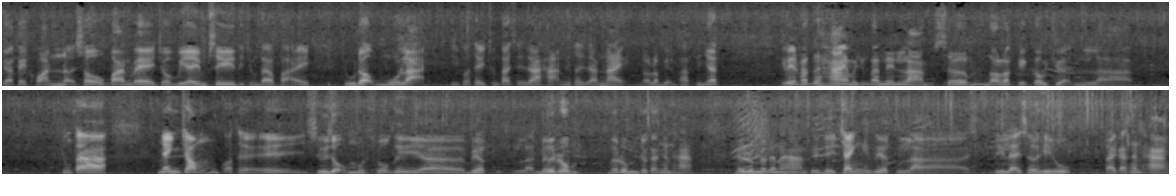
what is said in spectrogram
các cái khoản nợ xấu bán về cho VAMC thì chúng ta phải chủ động mua lại thì có thể chúng ta sẽ gia hạn cái thời gian này. Đó là biện pháp thứ nhất. Cái biện pháp thứ hai mà chúng ta nên làm sớm đó là cái câu chuyện là chúng ta nhanh chóng có thể sử dụng một số cái à, việc là nới room nới room cho các ngân hàng. Nới room cho các ngân hàng thì để tránh cái việc là tỷ lệ sở hữu tại các ngân hàng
